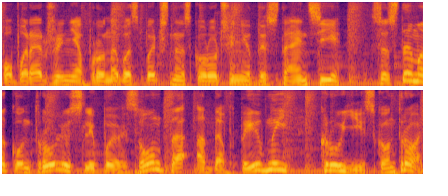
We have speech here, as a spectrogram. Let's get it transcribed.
попередження про небезпечне скорочення дистанції, система контролю сліпих зон та адаптивний круїз-контроль.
